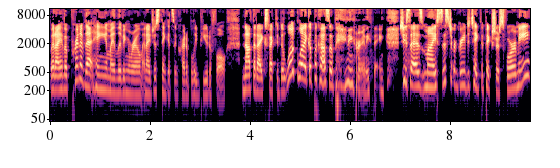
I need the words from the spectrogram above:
but I have a print of that hanging in my living room, and I just think it's incredibly beautiful. Not that I expected to look like a Picasso painting or anything. She says, My sister agreed to take the pictures for me.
